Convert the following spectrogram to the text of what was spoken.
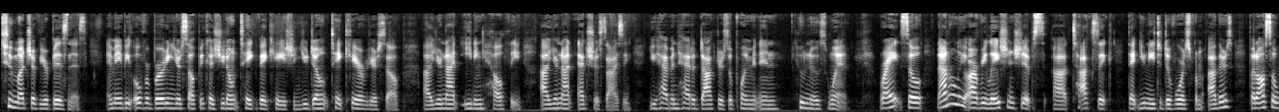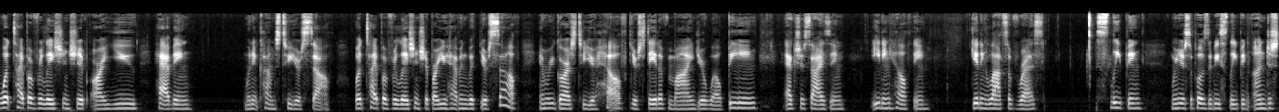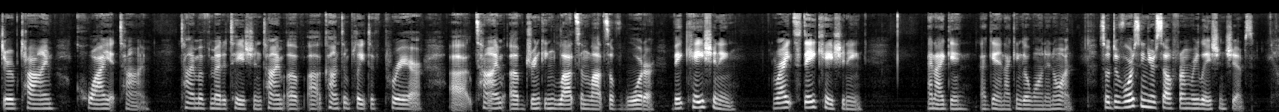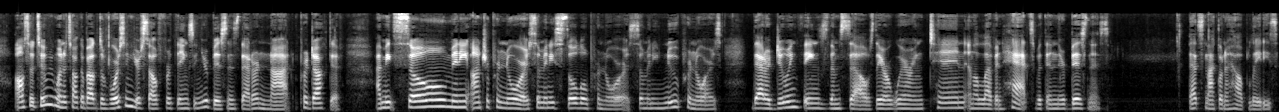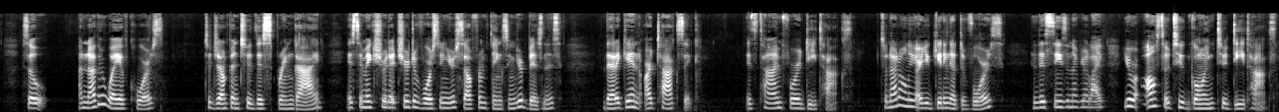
too much of your business. It may be overburdening yourself because you don't take vacation. You don't take care of yourself. Uh, you're not eating healthy. Uh, you're not exercising. You haven't had a doctor's appointment in who knows when, right? So, not only are relationships uh, toxic that you need to divorce from others, but also what type of relationship are you having when it comes to yourself? What type of relationship are you having with yourself in regards to your health, your state of mind, your well being, exercising, eating healthy, getting lots of rest, sleeping when you're supposed to be sleeping, undisturbed time, quiet time, time of meditation, time of uh, contemplative prayer, uh, time of drinking lots and lots of water, vacationing, right? Staycationing. And again, again, I can go on and on. So divorcing yourself from relationships. Also, too, we want to talk about divorcing yourself for things in your business that are not productive. I meet so many entrepreneurs, so many solopreneurs, so many newpreneurs that are doing things themselves. They are wearing 10 and 11 hats within their business. That's not going to help, ladies. So, another way, of course, to jump into this spring guide is to make sure that you're divorcing yourself from things in your business that, again, are toxic. It's time for a detox. So, not only are you getting a divorce in this season of your life, you're also too going to detox.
